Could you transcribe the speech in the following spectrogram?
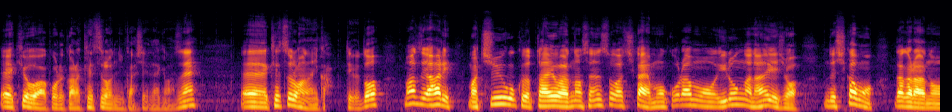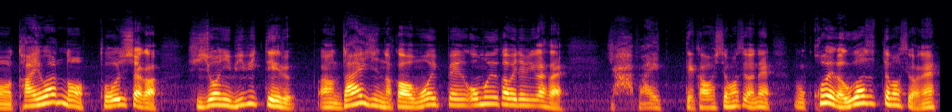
えー、今日はこれから結論に行かせていただきますね。えー、結論は何かっていうとまずやはり、まあ、中国と台湾の戦争が近いもうこれはもう異論がないでしょう。でしかもだからあの台湾の当事者が非常にビビっているあの大臣の顔をもう一遍思い浮かべてみてください。やばいって顔してますよね。もう声が上ずってますよね。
